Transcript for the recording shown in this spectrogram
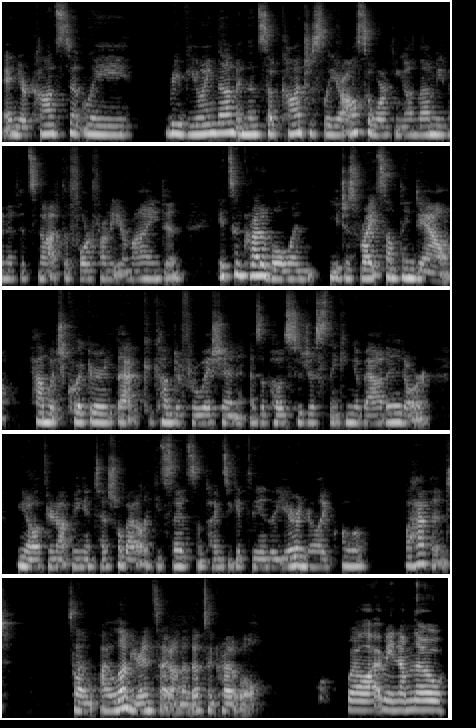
and you're constantly reviewing them and then subconsciously you're also working on them even if it's not the forefront of your mind and it's incredible when you just write something down how much quicker that could come to fruition as opposed to just thinking about it or you know, if you're not being intentional about it, like you said, sometimes you get to the end of the year and you're like, well, what happened? So I, I love your insight on it. That's incredible. Well, I mean, I'm no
